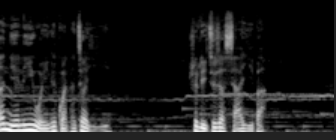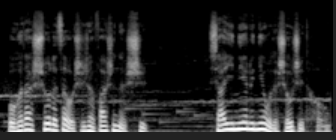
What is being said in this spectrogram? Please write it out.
按年龄我应该管她叫姨，这里就叫霞姨吧。我和她说了在我身上发生的事，霞姨捏了捏我的手指头。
